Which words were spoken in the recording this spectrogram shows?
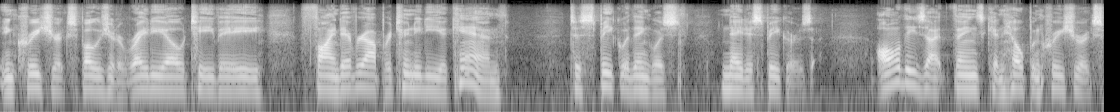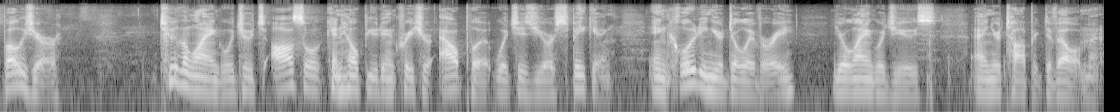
Increase your exposure to radio, TV, find every opportunity you can to speak with English native speakers. All these uh, things can help increase your exposure to the language, which also can help you to increase your output, which is your speaking, including your delivery, your language use, and your topic development.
